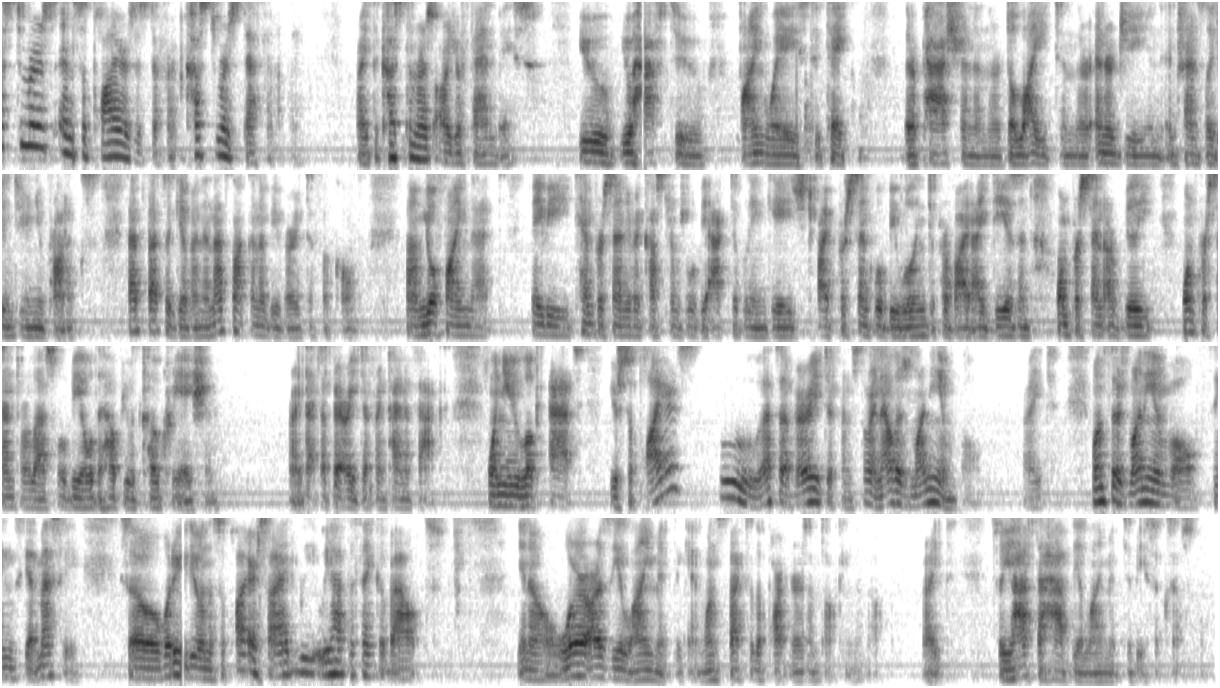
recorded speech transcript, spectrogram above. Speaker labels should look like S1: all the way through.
S1: customers and suppliers is different. Customers definitely, right? The customers are your fan base. You you have to find ways to take their passion and their delight and their energy and, and translate into your new products. That, that's a given, and that's not going to be very difficult. Um, you'll find that maybe 10% of your customers will be actively engaged, 5% will be willing to provide ideas, and 1% are be 1% or less will be able to help you with co-creation. Right? That's a very different kind of fact. When you look at your suppliers, ooh, that's a very different story. Now there's money involved, right? Once there's money involved, things get messy. So what do you do on the supplier side? We, we have to think about, you know, where is the alignment again? Once back to the partners I'm talking about, right? So you have to have the alignment to be successful.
